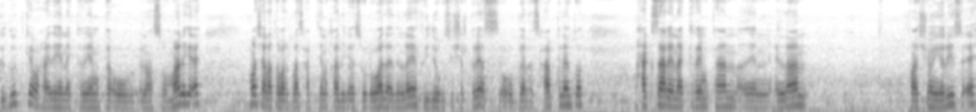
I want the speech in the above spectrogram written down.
gaduudka waxaa idin haynaa kareemka oo cilaan soomaaliga ah. Maasha allah tabaaraka allah asxaabteena khaaliga ah soo dhawaada idin leeyahay fideoga sii shargare oo gaar asxaab kaleentood. Waxaa ka saaraynaa kareemkan cilaan faashoon yariisa ah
